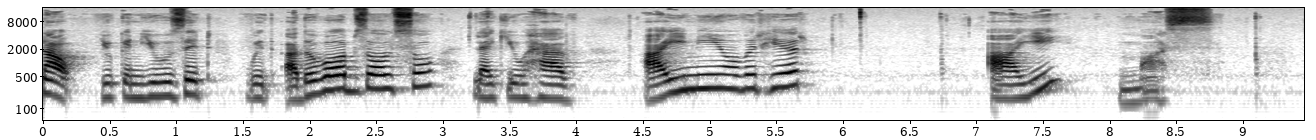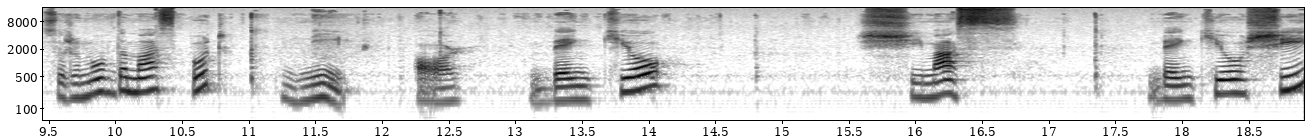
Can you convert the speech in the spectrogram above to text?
Now, you can use it with other verbs also like you have aini over here, ai mas. So, remove the mas, put ni or benkyo shimasu, benkyo shi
